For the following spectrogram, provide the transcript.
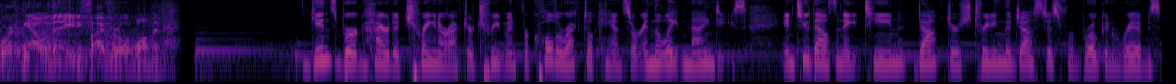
working out with an 85 year old woman. Ginsburg hired a trainer after treatment for colorectal cancer in the late 90s. In 2018, doctors treating the justice for broken ribs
